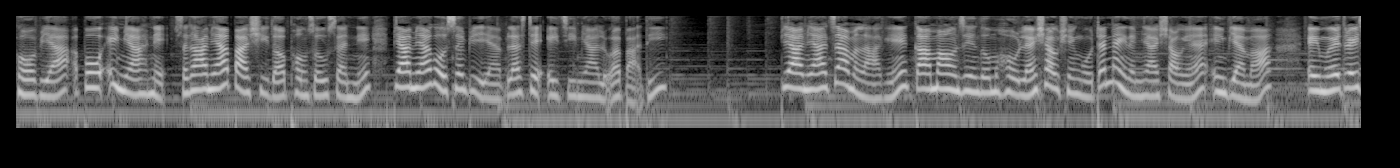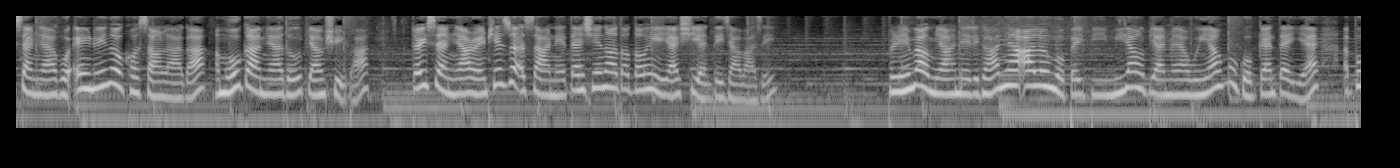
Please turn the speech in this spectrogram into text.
ဂေါ်ပြာအပိုအိတ်များနှင့်စကားများပါရှိသောဖုံစိုးဆက်နှင့်ပြများကိုဆွန့်ပစ်ရန်ပလတ်စတစ်အိတ်ကြီးများလိုအပ်ပါသည် ပြများကြမလာခင်ကားမောင်းခြင်းသို့မဟုတ်လမ်းလျှောက်ခြင်းကိုတက်နိုင်သမျှရှောင်ရန်အိမ်ပြန်ပါအိမ်မွေးတိရစ္ဆာန်များကိုအိမ်တွင်းသို့ခေါ်ဆောင်လာကအမိုးကာများသို့ပြောင်းရွှေ့ပါတိရစ္ဆာန်များတွင်ဖြစ်ဆွက်အစာနှင့်တန်ရှင်းသောတောက်သုံးရည်ရရှိရန်သိကြပါစေပရင်းပေါက်များနှင့်တကားများအလုံးကိုပိတ်ပြီးမိတောင်ပြားများဝင်ရောက်မှုကိုကန့်သက်ရန်အပူ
